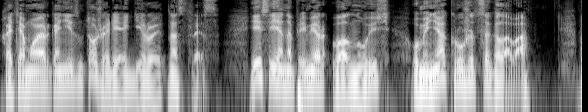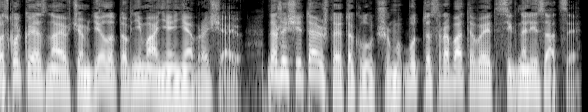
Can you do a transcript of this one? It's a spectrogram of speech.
хотя мой организм тоже реагирует на стресс. Если я, например, волнуюсь, у меня кружится голова. Поскольку я знаю, в чем дело, то внимания не обращаю. Даже считаю, что это к лучшему, будто срабатывает сигнализация.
